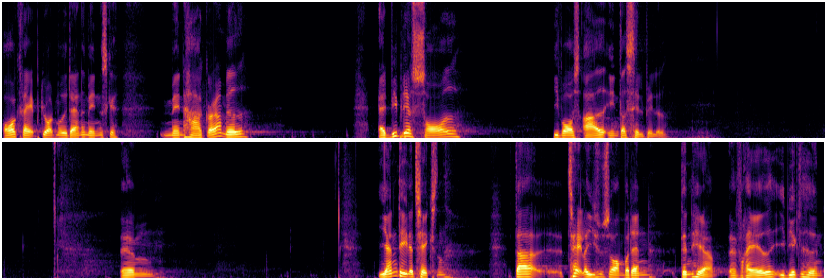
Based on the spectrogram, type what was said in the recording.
overgreb gjort mod et andet menneske, men har at gøre med, at vi bliver såret i vores eget indre selvbillede. Øhm, I anden del af teksten, der øh, taler Jesus om, hvordan den her øh, vrede i virkeligheden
